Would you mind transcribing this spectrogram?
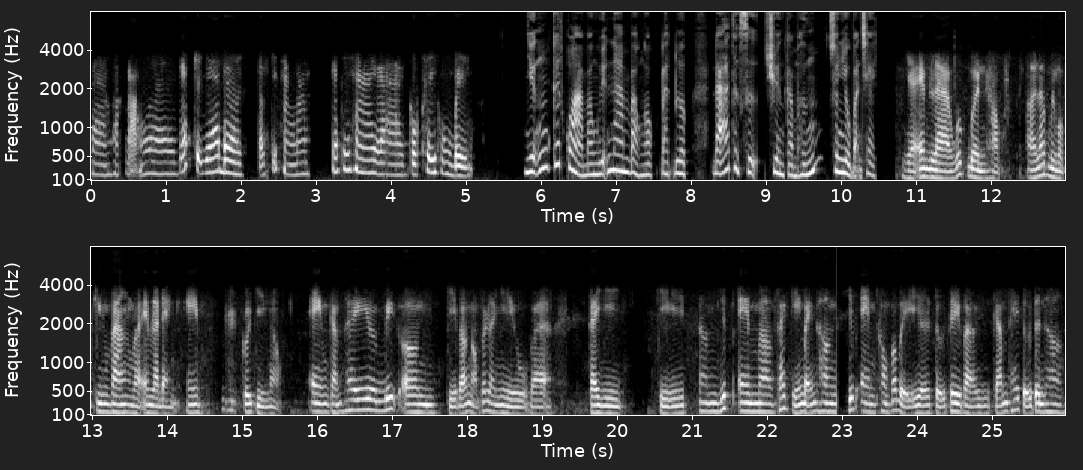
là hoạt động uh, Get Together tổ chức hàng năm. Cái thứ hai là cuộc thi hùng biện. Những kết quả mà Nguyễn Nam Bảo Ngọc đạt được đã thực sự truyền cảm hứng cho nhiều bạn trẻ. Dạ em là Quốc Bình học ở lớp 11 chuyên văn và em là đàn em của chị Ngọc. Em cảm thấy biết ơn chị Bảo Ngọc rất là nhiều và tại vì chị um, giúp em uh, phát triển bản thân giúp em không có bị uh, tự ti và cảm thấy tự tin hơn.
